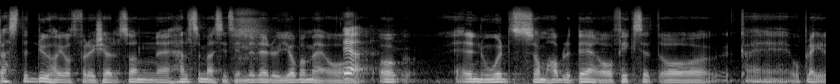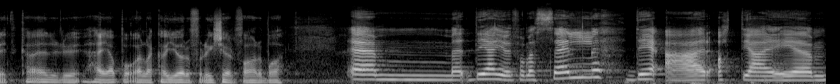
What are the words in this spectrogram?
beste du har gjort for deg sjøl, sånn eh, helsemessig, siden det er det du jobber med? Og, Ja. og er det noe som har blitt bedre og fikset, og hva er opplegget ditt? Hva er det du heier på, eller hva gjør du for deg sjøl for å ha det bra? Um, det jeg gjør for meg selv, det er at jeg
